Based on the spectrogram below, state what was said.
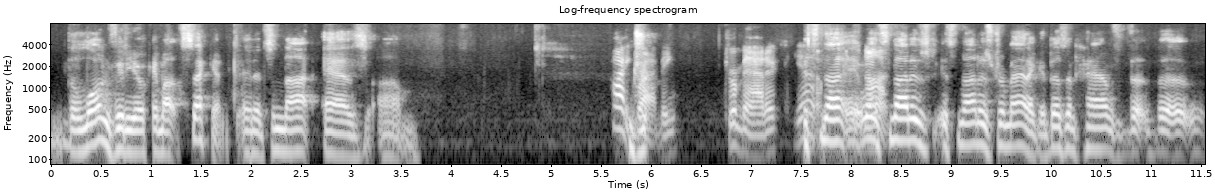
the long video came out second, and it's not as um, eye grabbing, dramatic. Yeah, it's not. It's, well, not. it's not as it's not as dramatic. It doesn't have the the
